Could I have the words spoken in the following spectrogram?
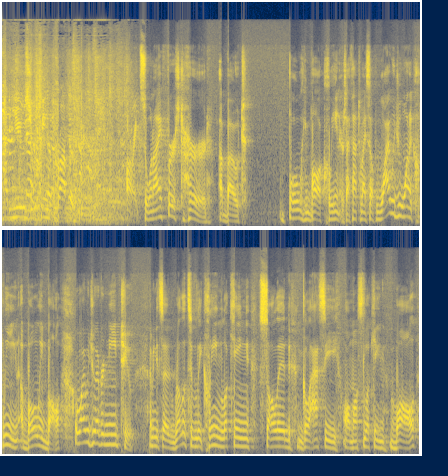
how to use your cleaner properly. All right, so when I first heard about bowling ball cleaners, I thought to myself, why would you want to clean a bowling ball, or why would you ever need to? I mean, it's a relatively clean looking, solid, glassy almost looking ball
